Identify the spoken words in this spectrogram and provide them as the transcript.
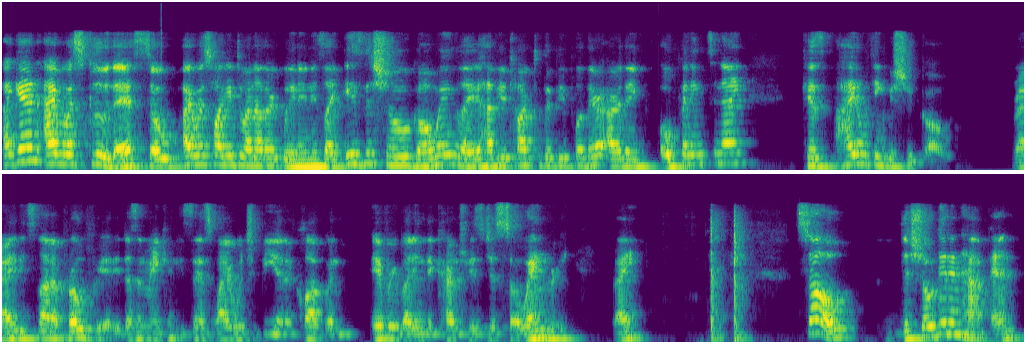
again, I was clueless. So I was talking to another queen, and he's like, "Is the show going? Like, have you talked to the people there? Are they opening tonight? Because I don't think we should go. Right? It's not appropriate. It doesn't make any sense. Why would you be at a club when everybody in the country is just so angry, right? So the show didn't happen.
